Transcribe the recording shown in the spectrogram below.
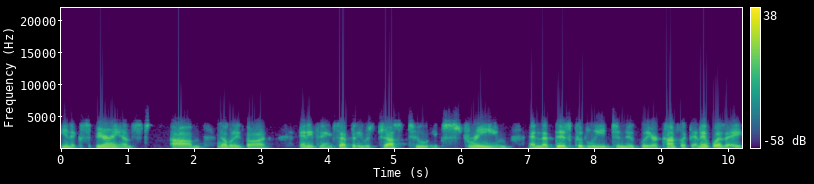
inexperienced. Um, mm-hmm. Nobody thought anything except that he was just too extreme and that this could lead to nuclear conflict. And it was a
